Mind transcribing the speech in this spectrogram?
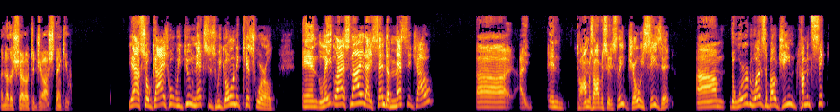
another shout out to Josh. Thank you. Yeah. So, guys, what we do next is we go into Kiss World. And late last night, I send a message out. Uh, I and Tom was obviously asleep. Joey sees it. Um, the word was about Gene coming sick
